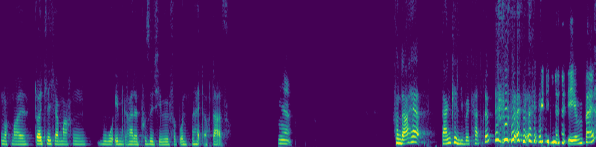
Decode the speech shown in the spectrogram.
nochmal deutlicher machen, wo eben gerade positive Verbundenheit auch da ist. Ja. Von daher, danke, liebe Katrin. Ebenfalls.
